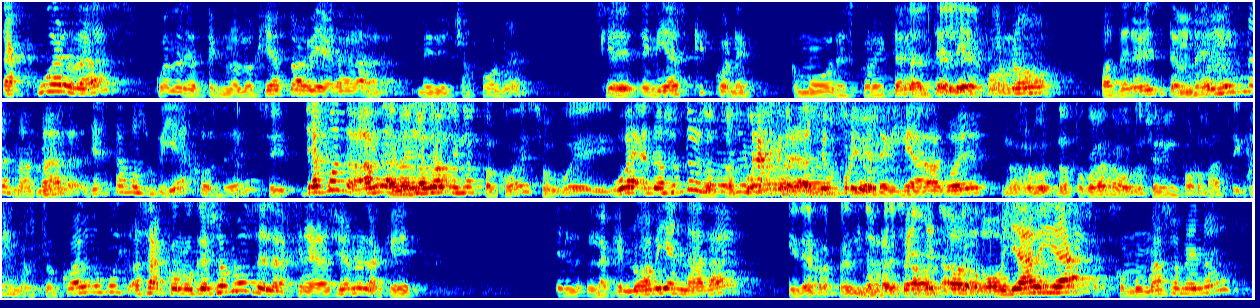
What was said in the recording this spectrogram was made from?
¿Te acuerdas cuando la tecnología todavía era medio chafona? Que Sí. tenías que como desconectar El el, teléfono, teléfono. para tener internet. Era una mamada. Ya estamos viejos, ¿eh? Sí. Ya cuando A hablas de nosotros eso... sí nos tocó eso, güey. Güey, nosotros Nos somos una generación privilegiada, güey. Nos, tocó la revolución informática. Güey, nos tocó algo muy... O sea, como que somos de la generación en la que... En la que no había nada Y de repente y de repente a todo. O ya había cosas. como más o menos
